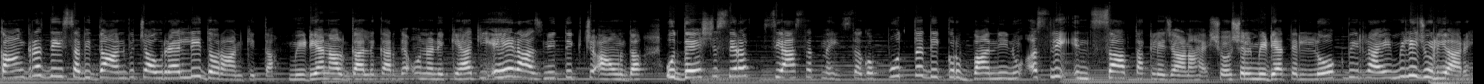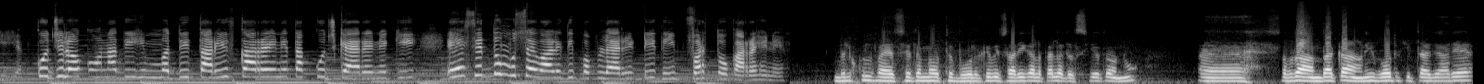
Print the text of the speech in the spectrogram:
ਕਾਂਗਰਸ ਦੀ ਸੰਵਿਧਾਨ ਬਚਾਓ ਰੈਲੀ ਦੌਰਾਨ ਕੀਤਾ। ਮੀਡੀਆ ਨਾਲ ਗੱਲ ਕਰਦਿਆਂ ਉਹਨਾਂ ਨੇ ਕਿਹਾ ਕਿ ਇਹ ਰਾਜਨੀਤਿਕ 'ਚ ਆਉਣ ਦਾ ਉਦੇਸ਼ ਸਿਰਫ ਸਿਆਸਤ ਨਹੀਂ, ਸਗੋਂ ਪੁੱਤ ਦੀ ਕੁਰਬਾਨੀ ਨੂੰ ਅਸਲੀ ਇਨਸਾਫ ਤੱਕ ਲੈ ਜਾਣਾ ਹੈ। ਸੋਸ਼ਲ ਮੀਡੀਆ ਤੇ ਲੋਕ ਵੀ ਰਾਏ ਮਿਲੀ ਜੁਲੀ ਆ ਰਹੀ ਹੈ। ਕੁਝ ਲੋਕ ਉਹਨਾਂ ਦੀ ਹਿੰਮਤ ਦੀ ਤਾਰੀਫ ਕਰ ਰਹੇ ਨੇ ਤਾਂ ਕੁਝ ਕਹਿ ਰਹੇ ਨੇ ਕਿ ਇਹ ਸਿੱਧੂ ਮੂਸੇਵਾਲੇ ਦੀ ਪਪੂਲੈਰਿਟੀ ਦੀ ਵਰਤੋਂ ਕਰ ਰਹੇ ਨੇ। ਬਿਲਕੁਲ, ਵੈਸੇ ਤਾਂ ਮੈਂ ਉੱਥੇ ਬੋਲ ਕੇ ਵੀ ਸਾਰੀ ਗੱਲ ਪਹਿਲਾਂ ਦੱਸੀ ਹੈ ਤੁਹਾਨੂੰ। ਸੰਵਿਧਾਨ ਦਾ ਕਹਾਣੀ ਬਹੁਤ ਕੀਤਾ ਜਾ ਰਿਹਾ ਹੈ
